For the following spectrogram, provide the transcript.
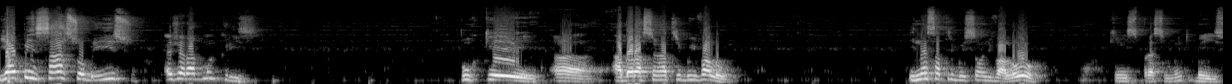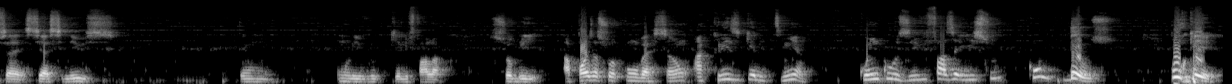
E ao pensar sobre isso, é gerada uma crise. Porque a adoração é atribuir valor. E nessa atribuição de valor, quem expressa muito bem isso é C.S. Lewis. Tem um, um livro que ele fala sobre, após a sua conversão, a crise que ele tinha com, inclusive, fazer isso com Deus. Por quê?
